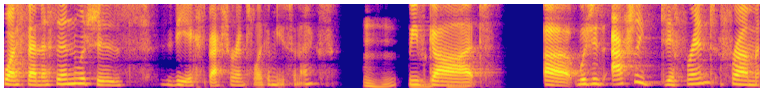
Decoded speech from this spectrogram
guaifenesin, which is the expectorant like a mucinex. Mhm, We've mhm, got uh, which is actually different from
